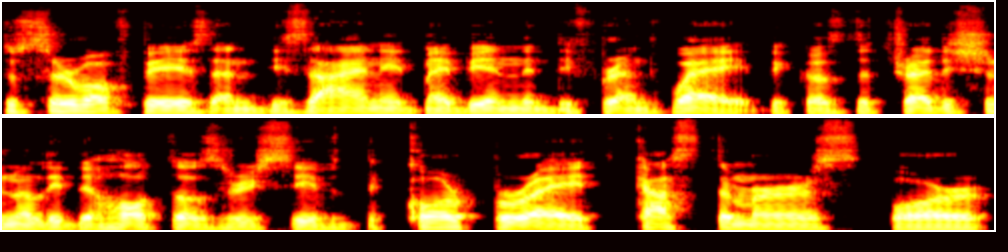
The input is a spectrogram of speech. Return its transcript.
to Surf Office and design it maybe in a different way because the traditionally the hotels receive the corporate customer customers for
